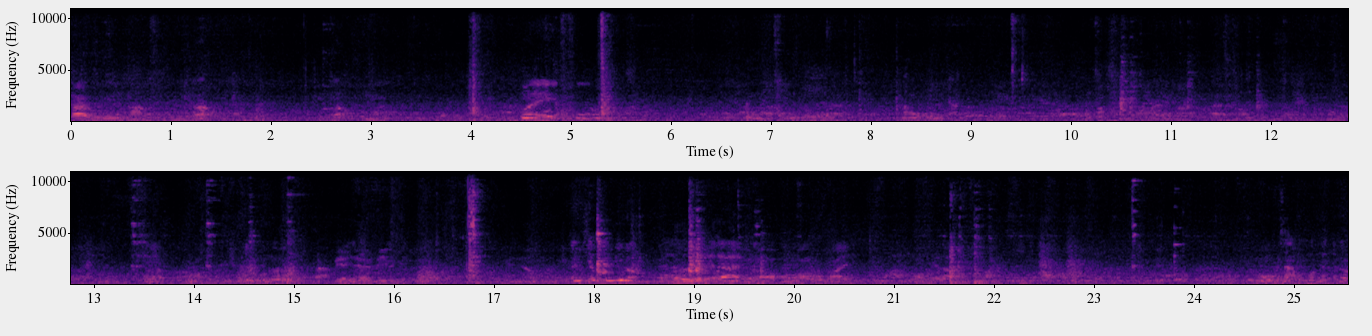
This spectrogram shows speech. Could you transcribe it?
ข้างนี้ฮะไม่คู่เปลี่ยนได้พี่ไอ้เชือกตรงนี้เหรอเออได้เอาเอาไว้ไม่ได้โอ้สามคนนะเรา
